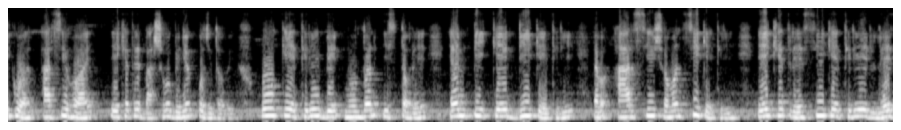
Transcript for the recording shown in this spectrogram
equal R C হওয়ায় এই ক্ষেত্রে ভারসাম্য বিনিয়োগ অর্জিত হবে। ও কে থ্রি মূলধন স্তরে M P K D K three এবং আর সি সমান সি কে থ্রি এই ক্ষেত্রে C K three less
